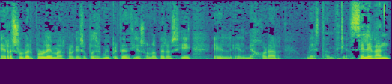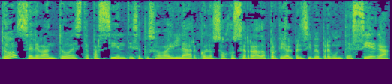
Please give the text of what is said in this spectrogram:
eh, resolver problemas, porque eso puede ser muy pretencioso, ¿no? Pero sí el, el mejorar una estancia. Se levantó, se levantó esta paciente y se puso a bailar con los ojos cerrados porque yo al principio pregunté, ¿ciega?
